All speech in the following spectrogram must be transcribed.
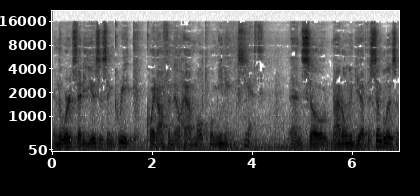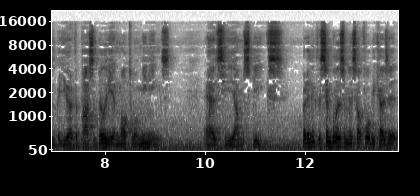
in the words that he uses in Greek, quite often they'll have multiple meanings. Yes. And so not only do you have the symbolism, but you have the possibility of multiple meanings as he um, speaks. But I think the symbolism is helpful because it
